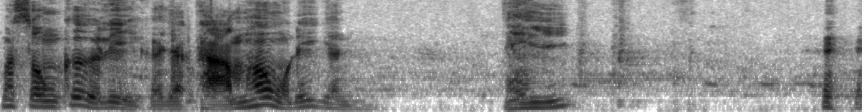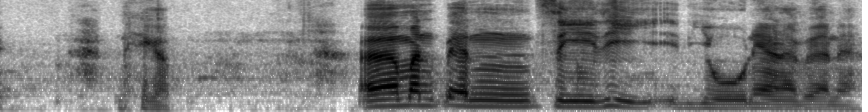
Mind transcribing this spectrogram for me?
มาส่งเคอรี่ก็อยากถามเฮาได้ยันนี่นี่ครับ เออมันเป็นซีที่อยู่เนี่ยนะเพื่อนนะ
